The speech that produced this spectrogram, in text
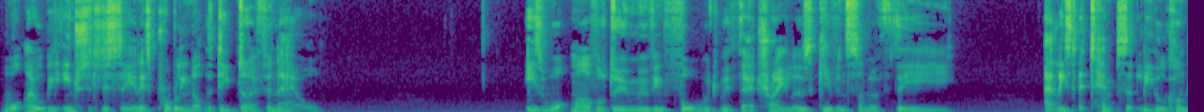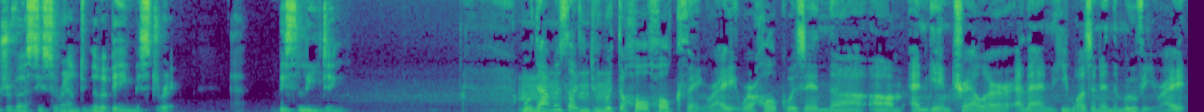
What I will be interested to see, and it's probably not the deep dive for now, is what Marvel do moving forward with their trailers, given some of the at least attempts at legal controversy surrounding them at being misdirect, uh, misleading. well, that was like mm-hmm. with the whole Hulk thing, right? Where Hulk was in the um, Endgame trailer, and then he wasn't in the movie, right?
